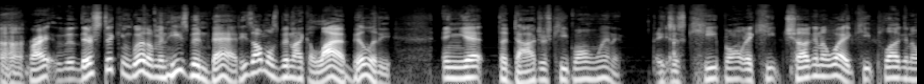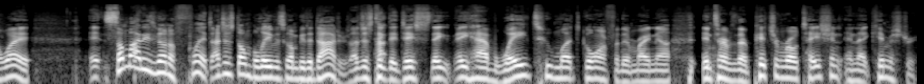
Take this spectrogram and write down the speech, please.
Uh-huh. Right? They're sticking with him, and he's been bad. He's almost been like a liability, and yet the Dodgers keep on winning. They just keep on. They keep chugging away, keep plugging away. And somebody's going to flinch. I just don't believe it's going to be the Dodgers. I just think they they they have way too much going for them right now in terms of their pitching rotation and that chemistry.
